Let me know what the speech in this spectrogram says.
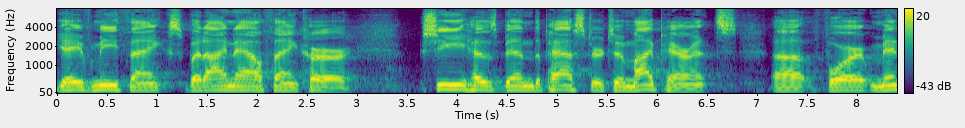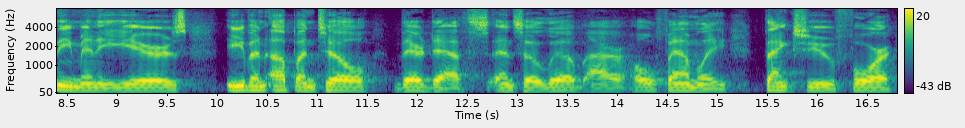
gave me thanks, but I now thank her. She has been the pastor to my parents uh, for many, many years, even up until their deaths. And so, Lib, our whole family thanks you for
